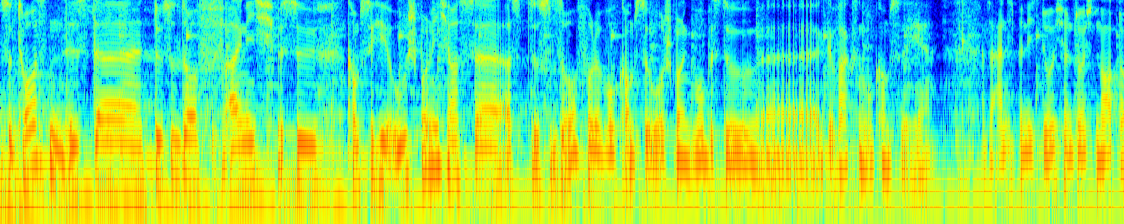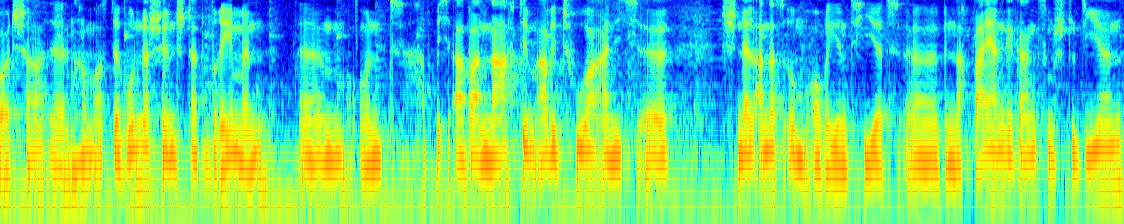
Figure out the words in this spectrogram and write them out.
So Thorsten, ist äh, Düsseldorf eigentlich, bist du, kommst du hier ursprünglich aus, äh, aus Düsseldorf oder wo kommst du ursprünglich, wo bist du äh, gewachsen, wo kommst du her? Also eigentlich bin ich durch und durch Norddeutscher, äh, mhm. komme aus der wunderschönen Stadt Bremen ähm, und habe mich aber nach dem Abitur eigentlich äh, schnell anders umorientiert. Äh, bin nach Bayern gegangen zum Studieren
